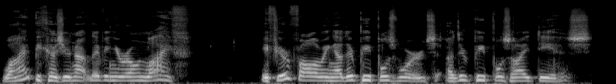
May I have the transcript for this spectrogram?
Why? Because you're not living your own life. If you're following other people's words, other people's ideas,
